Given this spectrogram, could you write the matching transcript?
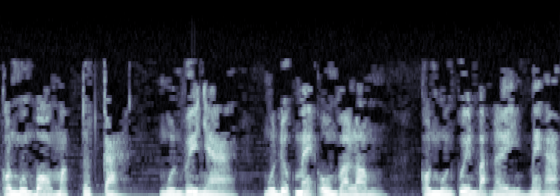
Con muốn bỏ mặc tất cả, muốn về nhà, muốn được mẹ ôm vào lòng. Con muốn quên bạn ấy, mẹ ạ,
